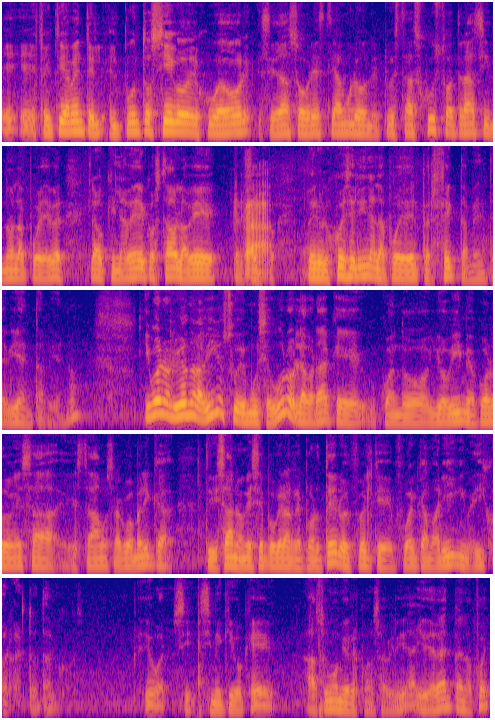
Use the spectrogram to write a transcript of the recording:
Eh, eh, efectivamente, el, el punto ciego del jugador se da sobre este ángulo donde tú estás justo atrás y no la puede ver. Claro, quien la ve de costado la ve perfecto, Claro. pero el juez de línea la puede ver perfectamente bien también, ¿no? Y bueno, yo no la vi, yo muy seguro. La verdad que cuando yo vi, me acuerdo en esa, estábamos en la Copa América, Trizano en esa época era reportero, fue el que fue al camarín y me dijo, Alberto, tal cosa. Le digo, bueno, si, si me equivoqué, asumo mi responsabilidad. Y de repente no fue.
